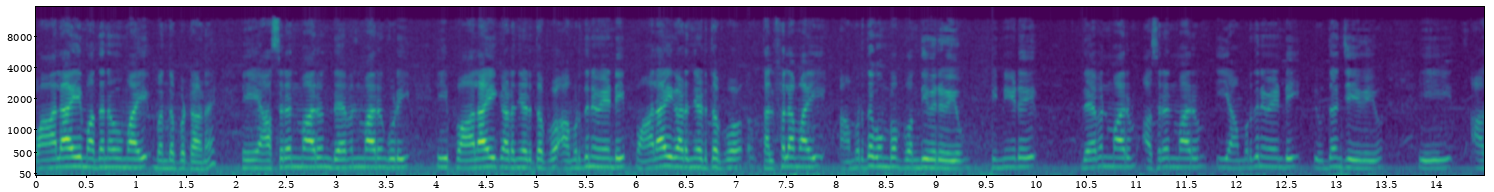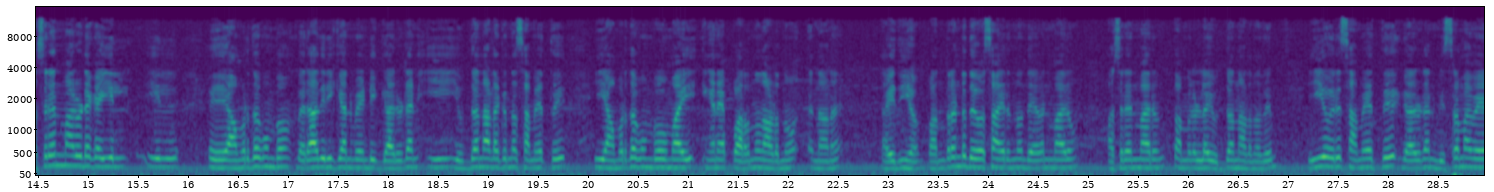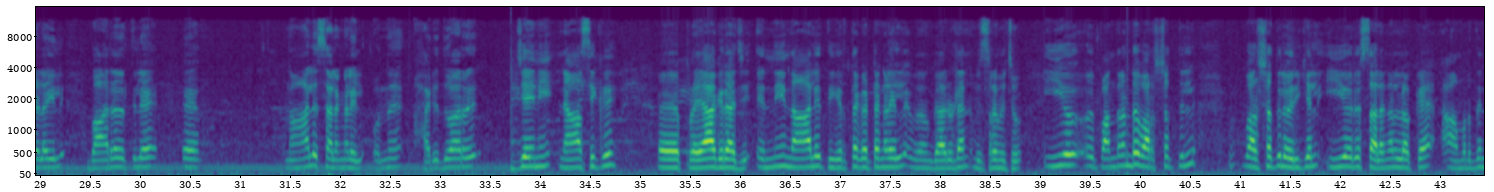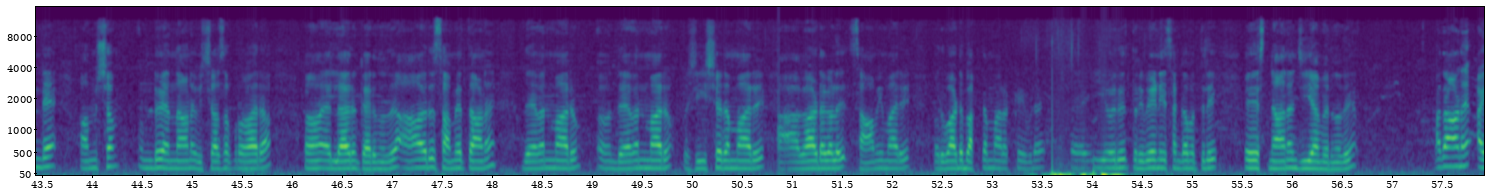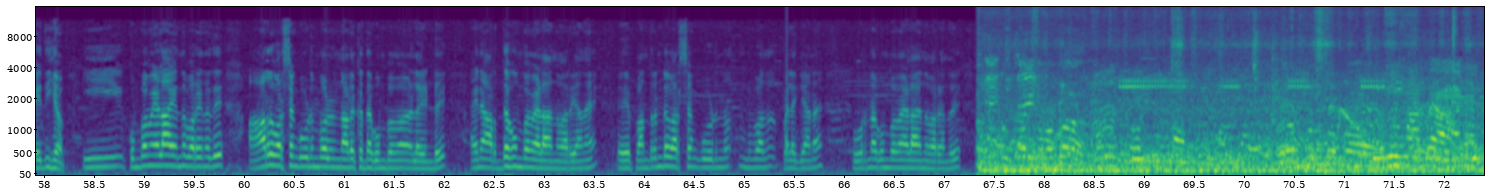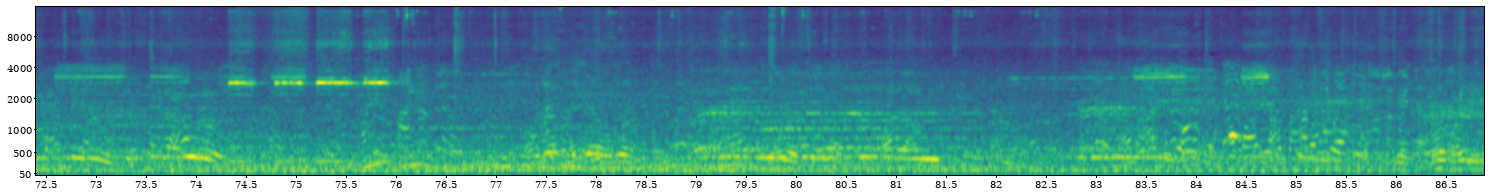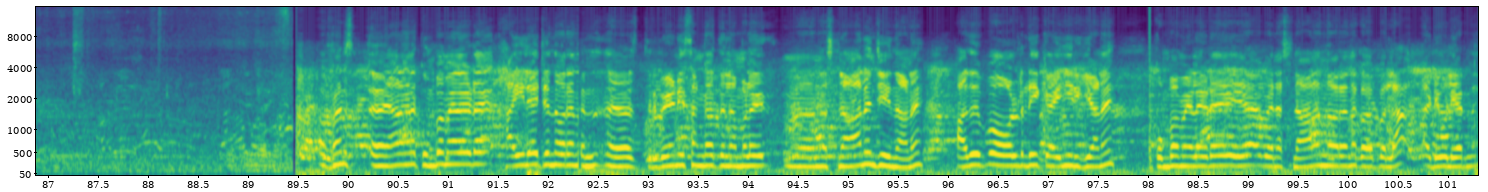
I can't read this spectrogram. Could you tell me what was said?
പാലായി മദനവുമായി ബന്ധപ്പെട്ടാണ്. ഈ അസുരന്മാരും ദേവന്മാരും കൂടി ഈ പാലായി കടഞ്ഞെടുത്തപ്പോൾ അമൃതിനു വേണ്ടി പാലായി കടഞ്ഞെടുത്തപ്പോൾ തൽഫലമായി അമൃതകുംഭം പൊന്തി വരികയും പിന്നീട് ദേവന്മാരും അസുരന്മാരും ഈ അമൃതിനു വേണ്ടി യുദ്ധം ചെയ്യുകയും ഈ അസുരന്മാരുടെ കയ്യിൽ ഈ അമൃതകുംഭം വരാതിരിക്കാൻ വേണ്ടി ഗരുഡൻ ഈ യുദ്ധം നടക്കുന്ന സമയത്ത് ഈ അമൃതകുംഭവുമായി ഇങ്ങനെ പറന്നു നടന്നു എന്നാണ് ഐതിഹ്യം. പന്ത്രണ്ട് ദിവസമായിരുന്നു ദേവന്മാരും അസുരന്മാരും തമ്മിലുള്ള യുദ്ധം നടന്നത്. ഈ ഒരു സമയത്ത് ഗരുഡൻ വിശ്രമവേളയിൽ ഭാരതത്തിലെ നാല് സ്ഥലങ്ങളിൽ ഒന്ന് ഹരിദ്വാർ ഉജ്ജയിനി നാസിക് പ്രയാഗ്രാജ് എന്നീ നാല് തീർത്ഥഘട്ടങ്ങളിൽ ഗരുഡൻ വിശ്രമിച്ചു. ഈ പന്ത്രണ്ട് വർഷത്തിൽ വർഷത്തിലൊരിക്കൽ ഈ ഒരു സ്ഥലങ്ങളിലൊക്കെ അമൃതിന്റെ അംശം ഉണ്ട് എന്നാണ് വിശ്വാസപ്രകാരം എല്ലാവരും കരുതുന്നത് ആ ഒരു സമയത്താണ് ദേവന്മാരും ദേവന്മാരും ഈശ്വരന്മാർ ആകാടകൾ സ്വാമിമാർ ഒരുപാട് ഭക്തന്മാരൊക്കെ ഇവിടെ ഈ ഒരു ത്രിവേണി സംഗമത്തിൽ സ്നാനം ചെയ്യാൻ വരുന്നത് അതാണ് ഐതിഹ്യം ഈ കുംഭമേള എന്ന് പറയുന്നത് ആറ് വർഷം കൂടുമ്പോൾ നടക്കുന്ന കുംഭമേളയുണ്ട് അതിന് അർദ്ധ കുംഭമേള എന്ന് പറയുന്നത് പന്ത്രണ്ട് വർഷം കൂടുന്ന മേളയ്ക്കാണ് പൂർണ കുംഭമേള എന്ന് പറയുന്നത് ഫ്രണ്ട്സ് ഞാനങ്ങനെ കുംഭമേളയുടെ ഹൈലൈറ്റ് എന്ന് പറയുന്നത് ത്രിവേണി സംഘത്തിൽ നമ്മൾ സ്നാനം ചെയ്യുന്നതാണ്. അതിപ്പോൾ ഓൾറെഡി കഴിഞ്ഞിരിക്കുകയാണ്. കുംഭമേളയുടെ പിന്നെ സ്നാനം എന്ന് പറയുന്ന കുഴപ്പമില്ല. അടിപൊളിയായിരുന്നു?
